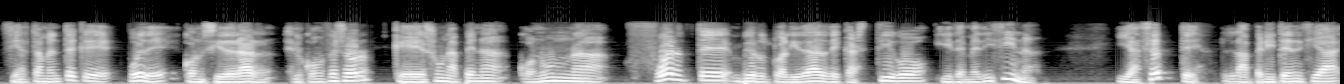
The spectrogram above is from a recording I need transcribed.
Ciertamente que puede considerar el confesor que es una pena con una fuerte virtualidad de castigo y de medicina, y acepte la penitencia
